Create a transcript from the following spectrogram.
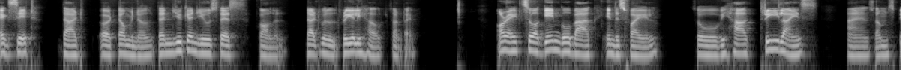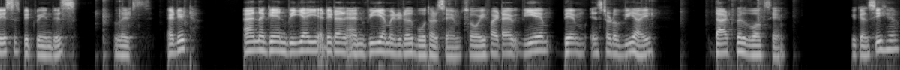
exit that uh, terminal then you can use this colon. That will really help sometime. All right so again go back in this file. So we have three lines and some spaces between this. Let's edit. And again vi editor and vm editor both are same. So if i type vm vim instead of vi that will work same. You can see here.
